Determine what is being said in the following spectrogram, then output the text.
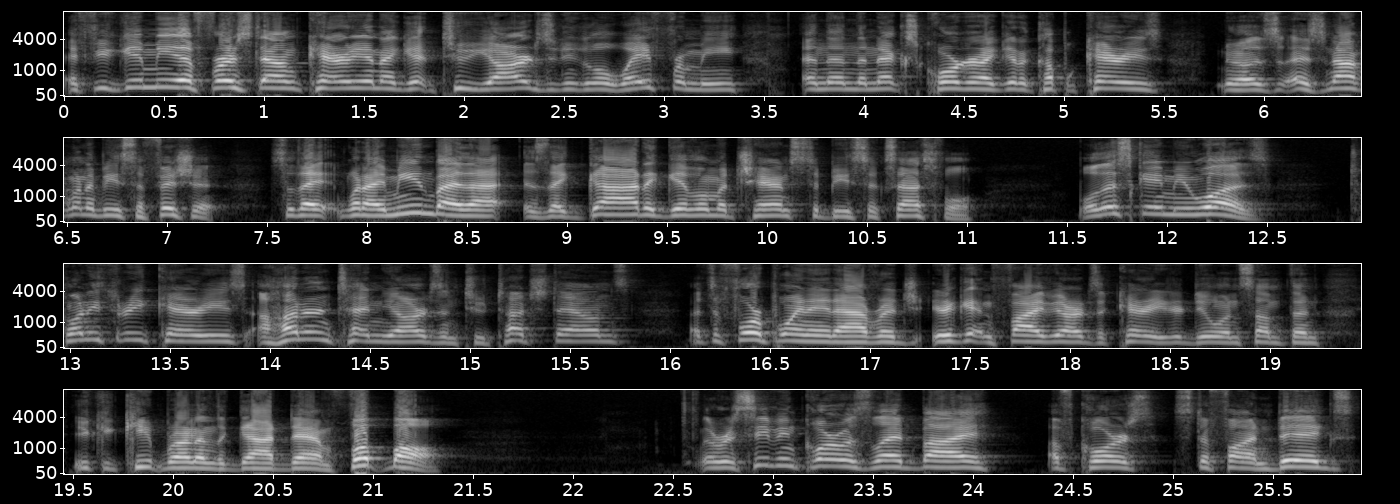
If you give me a first down carry and I get two yards and you go away from me, and then the next quarter I get a couple carries, you know, it's, it's not going to be sufficient. So they, what I mean by that is they got to give him a chance to be successful. Well, this game he was 23 carries, 110 yards, and two touchdowns. That's a 4.8 average. You're getting five yards a carry. You're doing something. You could keep running the goddamn football. The receiving core was led by, of course, Stefon Diggs.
